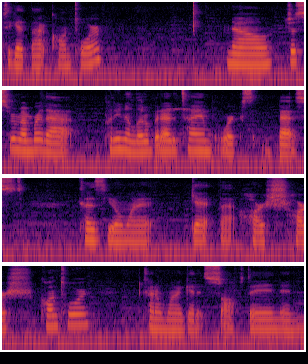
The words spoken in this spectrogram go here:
to get that contour now just remember that putting a little bit at a time works best because you don't want to get that harsh, harsh contour. Kind of want to get it softened and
